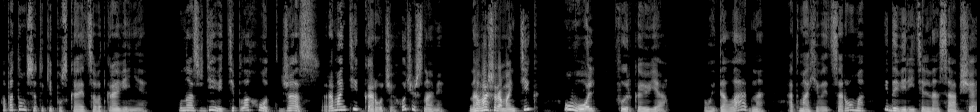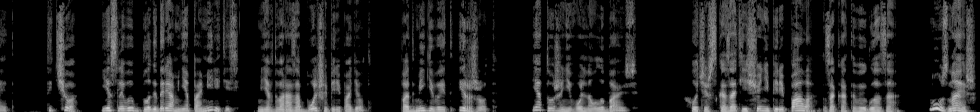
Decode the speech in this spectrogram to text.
а потом все-таки пускается в откровение. «У нас в девять теплоход, джаз, романтик, короче. Хочешь с нами?» «На ваш романтик? Уволь!» — фыркаю я. «Ой, да ладно!» — отмахивается Рома и доверительно сообщает. «Ты чё, если вы благодаря мне помиритесь, мне в два раза больше перепадет!» Подмигивает и ржет. Я тоже невольно улыбаюсь. «Хочешь сказать, еще не перепало?» – закатываю глаза. «Ну, знаешь,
